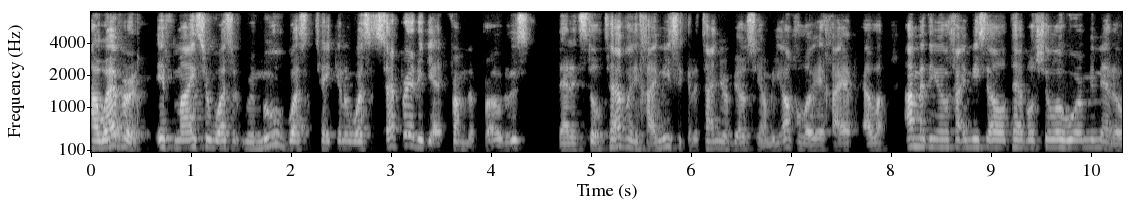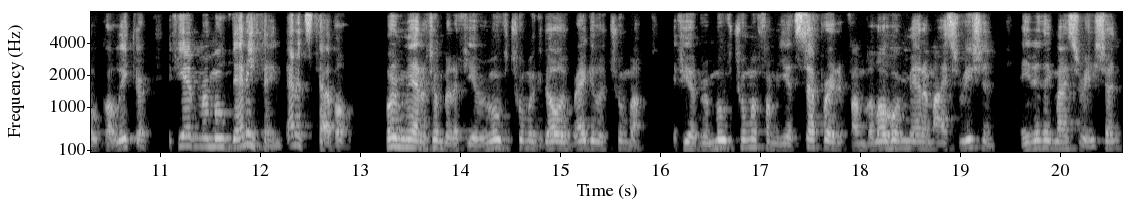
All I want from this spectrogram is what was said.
However, if Meiser wasn't removed, wasn't taken, or wasn't separated yet from the produce, then it's still tevel. If you haven't removed anything, then it's tevel. But if you remove truma regular truma, if you had removed truma from, you had separated from below mimeno ma'aserishin, and you didn't take ma'aserishin,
